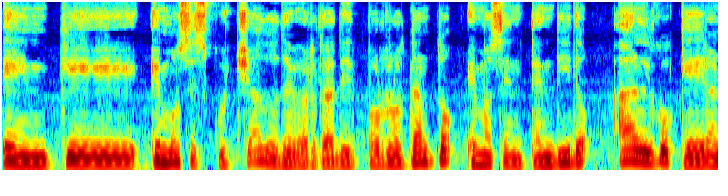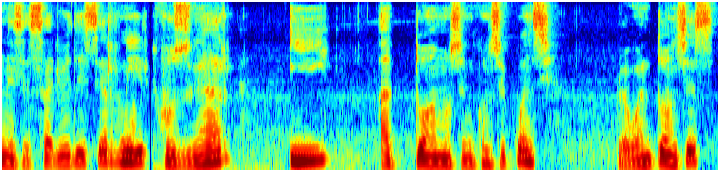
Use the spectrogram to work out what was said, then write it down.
en que hemos escuchado de verdad y por lo tanto hemos entendido algo que era necesario discernir, juzgar y actuamos en consecuencia. Luego entonces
